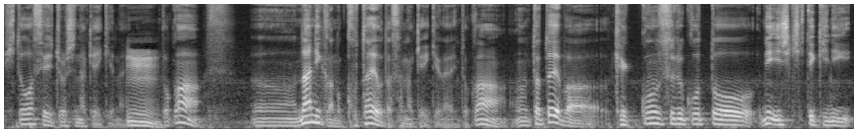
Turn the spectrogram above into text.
人は成長しなきゃいけない。うん。とか、うん何かの答えを出さなきゃいけないとか、うん例えば結婚することに意識的に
